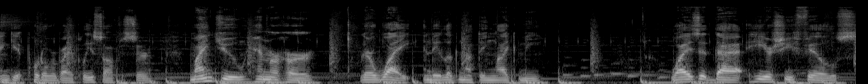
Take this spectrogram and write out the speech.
and get pulled over by a police officer, mind you, him or her, they're white and they look nothing like me. Why is it that he or she feels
